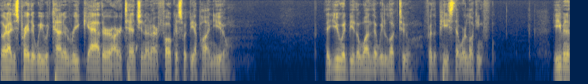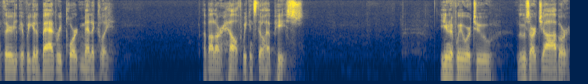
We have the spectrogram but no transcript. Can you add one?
Lord, I just pray that we would kind of regather our attention and our focus would be upon you. That you would be the one that we look to for the peace that we're looking for. Even if, if we get a bad report medically about our health, we can still have peace. Even if we were to lose our job or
